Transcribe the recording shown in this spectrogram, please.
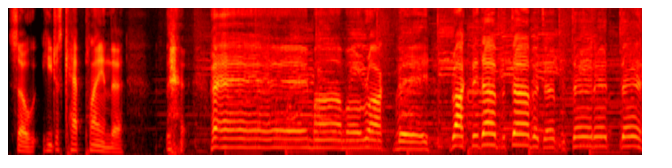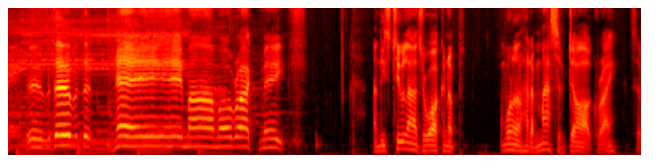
So he just kept playing the. hey, mama, rock me, rock me. Hey, mama, rock me. And these two lads were walking up, and one of them had a massive dog, right? So,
